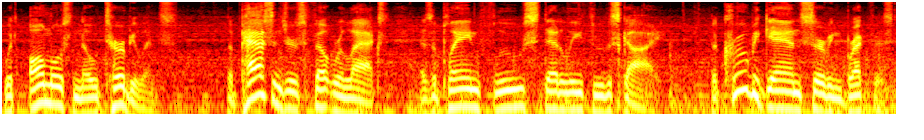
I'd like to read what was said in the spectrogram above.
with almost no turbulence. The passengers felt relaxed as the plane flew steadily through the sky. The crew began serving breakfast,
